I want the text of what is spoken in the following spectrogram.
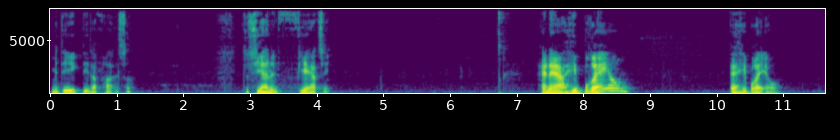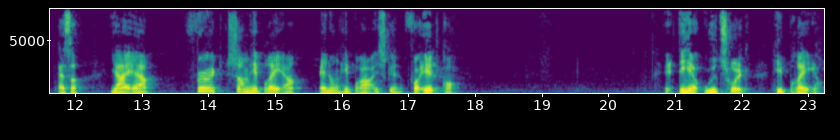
Men det er ikke det, der frelser. Så siger han en fjerde ting. Han er hebræer af hebræer. Altså, jeg er født som hebræer af nogle hebraiske forældre. Øh, det her udtryk, hebræer,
